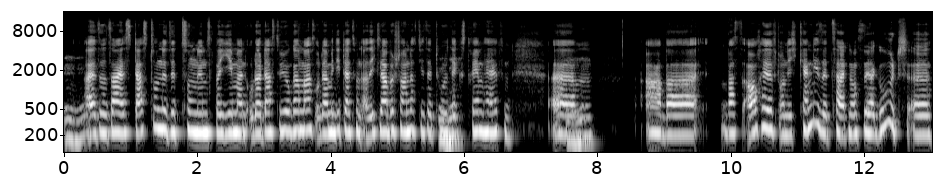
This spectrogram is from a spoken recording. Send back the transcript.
Mhm. Also sei es, dass du eine Sitzung nimmst bei jemand oder dass du Yoga machst oder Meditation. Also ich glaube schon, dass diese Tools mhm. extrem helfen. Ähm, mhm. Aber was auch hilft, und ich kenne diese Zeit noch sehr gut, äh,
